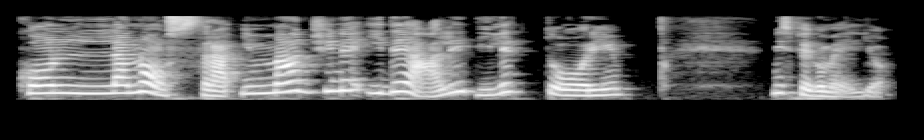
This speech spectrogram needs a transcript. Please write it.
con la nostra immagine ideale di lettori. Mi spiego meglio.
